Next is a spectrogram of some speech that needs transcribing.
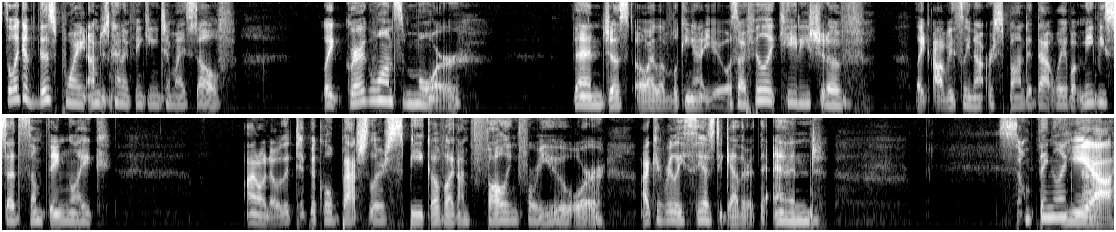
So, like at this point, I'm just kind of thinking to myself, like Greg wants more than just, "Oh, I love looking at you." So I feel like Katie should have like obviously not responded that way, but maybe said something like I don't know, the typical bachelor speak of like I'm falling for you or I could really see us together at the end. Something like yeah.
